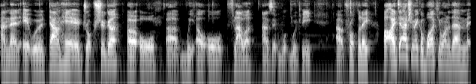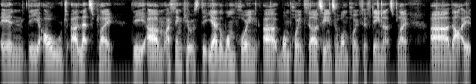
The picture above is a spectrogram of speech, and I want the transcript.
and then it would down here drop sugar uh, or uh, wheat or, flour as it would be uh, properly. I did actually make a working one of them in the old uh, Let's Play. The um, I think it was the yeah the one point uh 1.13 to 1.15 Let's Play. That I,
